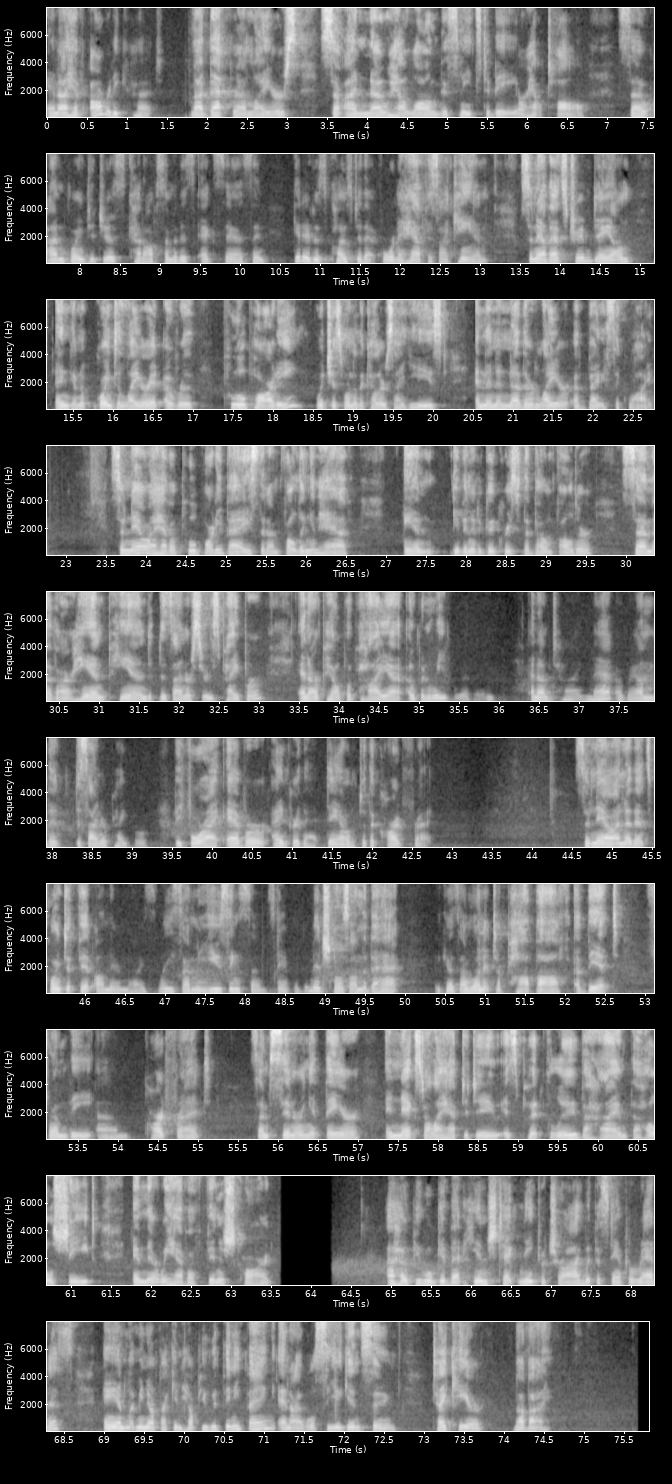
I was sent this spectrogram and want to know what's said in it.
And I have already cut my background layers, so I know how long this needs to be or how tall. So I'm going to just cut off some of this excess and get it as close to that four and a half as I can. So now that's trimmed down and gonna, going to layer it over Pool Party, which is one of the colors I used, and then another layer of basic white. So now I have a Pool Party base that I'm folding in half and giving it a good crease with a bone folder, some of our hand-penned designer series paper, and our Pale Papaya open weave ribbon and I'm tying that around the designer paper before I ever anchor that down to the card front. So now I know that's going to fit on there nicely, so I'm using some Stampin' Dimensionals on the back because I want it to pop off a bit from the um, card front. So I'm centering it there, and next all I have to do is put glue behind the whole sheet, and there we have a finished card. I hope you will give that hinge technique a try with the Stamparatus and let me know if I can help you with anything and I will see you again soon. Take care. Bye-bye.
